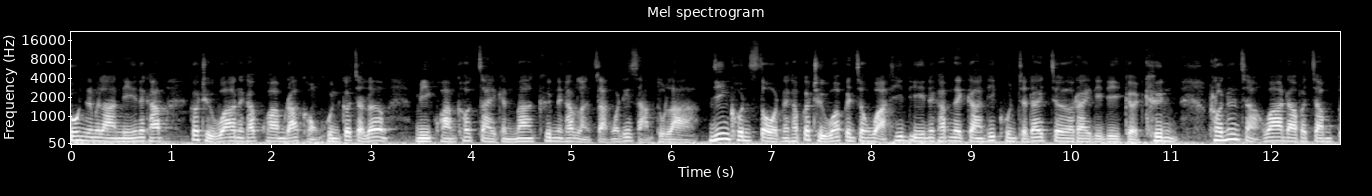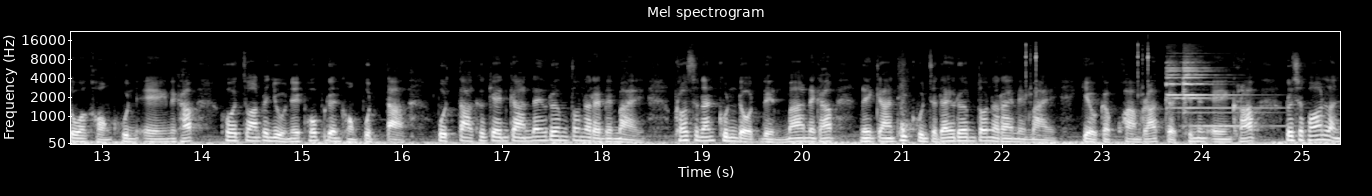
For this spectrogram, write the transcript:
่วงในเวลานี้นะครับก็ถือว่านะครับความรักของคุณก็จะเริ่มมีความเข้าใจกันมากขึ้นนะครับหลังจากวันที่ 3 ตุลา ยิ่งคนโสดนะครับก็ถือว่าเป็นจังหวะที่ดีนะครับในการที่คุณจะได้เจออะไรดีๆ เกิดขึ้น เพราะเนื่องจากว่าดาวประจำตัวของคุณเองนะครับโคจรไปอยู่ในภพเรือนของปุตตะ ปุตตะคือเกณฑ์การได้เริ่มต้นอะไรใหม่ๆ เพราะฉะนั้นคุณโดดเด่นมากนะครับในการที่คุณจะได้เริ่มต้นอะไรใหม่ ๆ เกี่ยวกับความรักเกิดขึ้นนั่นเองครับโดยเฉพาะหลัง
